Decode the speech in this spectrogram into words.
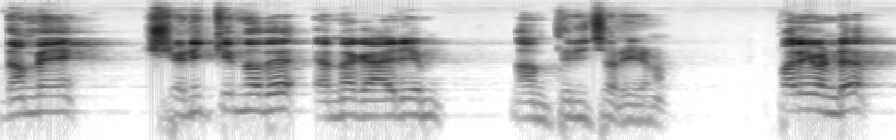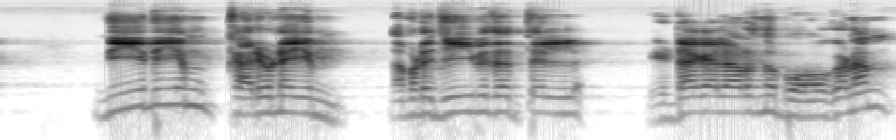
നമ്മെ ക്ഷണിക്കുന്നത് എന്ന കാര്യം നാം തിരിച്ചറിയണം. പറയുണ്ട് നീതിയും കരുണയും നമ്മുടെ ജീവിതത്തിൽ ഇടകലർന്നു പോകണം.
